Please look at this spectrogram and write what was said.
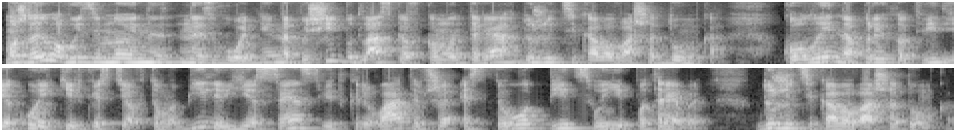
Можливо, ви зі мною не, згодні. Напишіть, будь ласка, в коментарях, дуже цікава ваша думка. Коли, наприклад, від якої кількості автомобілів є сенс відкривати вже СТО під свої потреби? Дуже цікава ваша думка.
